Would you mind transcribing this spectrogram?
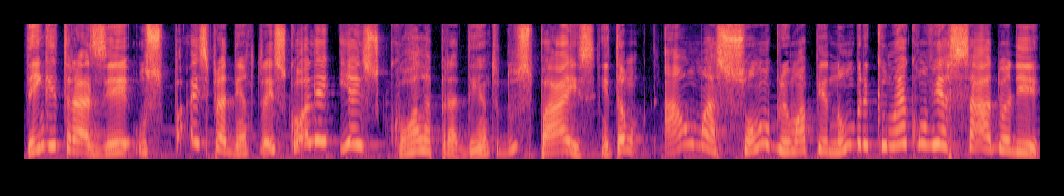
tem que trazer os pais para dentro da escola e a escola para dentro dos pais. Então há uma sombra, uma penumbra que não é conversado ali.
